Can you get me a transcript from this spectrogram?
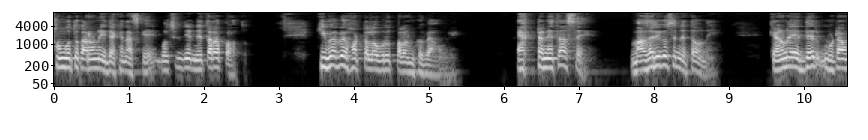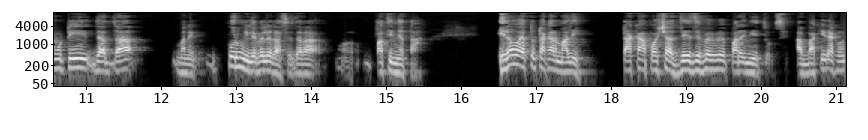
সঙ্গত কারণেই দেখেন আজকে বলছেন যে নেতারা পলাতক। কীভাবে হরতাল অবরোধ পালন করবে আওয়ামী একটা নেতা আছে, মাঝারি গোছের নেতাও নেই। কেননা এদের মোটামুটি যারা মানে কর্মী লেভেলের আছে, যারা পাতি নেতা, এরাও এত টাকার মালিক। টাকা, পয়সা যে যেভাবে পারে নিয়ে চলছে। আর বাকিরা এখন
